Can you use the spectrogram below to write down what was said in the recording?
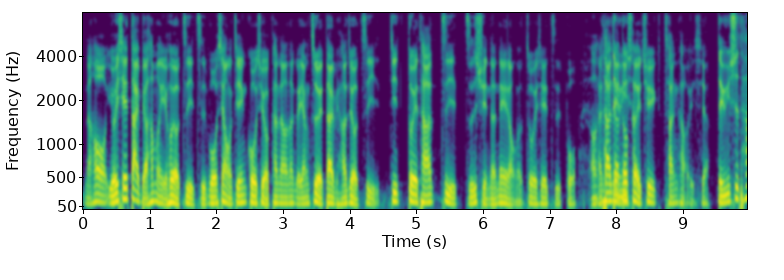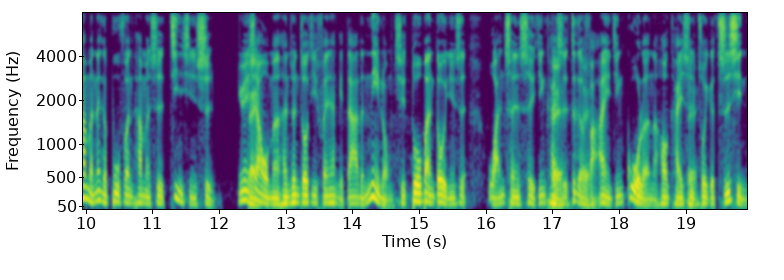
然后有一些代表他们也会有自己直播，像我今天过去有看到那个杨志伟代表，他就有自己对他自己咨询的内容有做一些直播，哦，大家都可以去参考一下。等于是他们那个部分他们是进行式，因为像我们恒春周记分享给大家的内容，其实多半都已经是完成式，已经开始这个法案已经过了，然后开始做一个执行。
